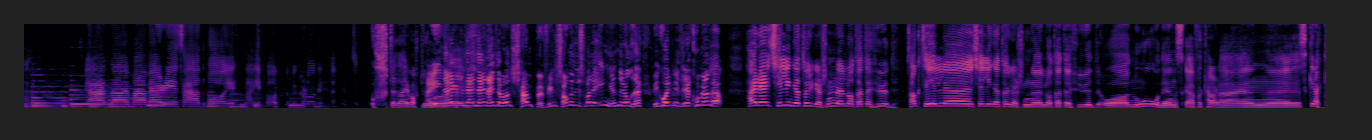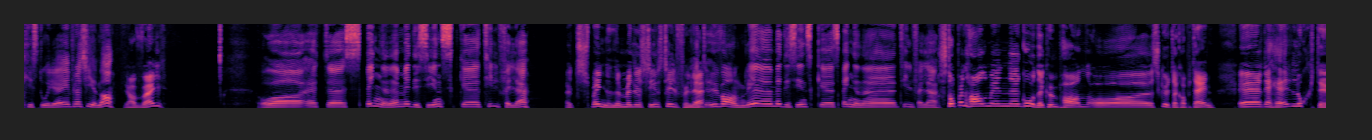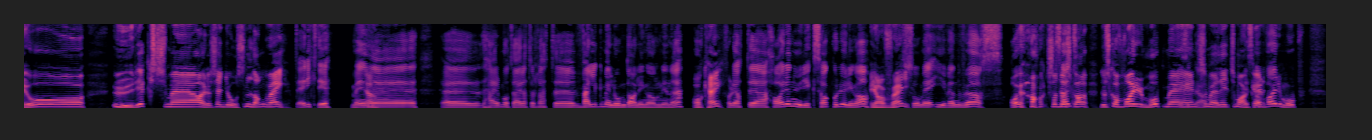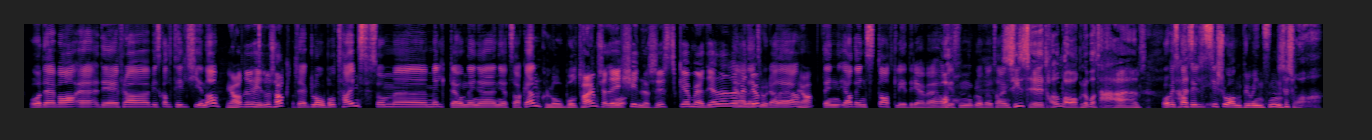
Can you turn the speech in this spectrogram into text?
And I'm a very sad boy. Nei, faen, beklager. Uff, det der ble jo Nei, nei, nei, nei, nei, det var en kjempefin sang. Det spiller ingen rolle. Vi går videre. Kom igjen. Ja. Her er Kjell Inge Torgersen, låta heter Hud. Takk til eh, Kjell Inge Torgersen, låta heter Hud. Og nå, Odin, skal jeg fortelle deg en eh, skrekkhistorie fra Kina. Ja vel. Og et eh, spennende medisinsk eh, tilfelle. Et spennende medisinsk tilfelle. Et uvanlig eh, medisinsk eh, spennende tilfelle. Stopp en hal, min gode kumpan og skutekaptein. Eh, det her lukter jo Urix med Are Sende Osen lang vei. Det er riktig. Men Ja. eh, eh, her måtte jeg rett og slett eh, velge mellom darlingene mine. OK. Fordi at jeg har en Urix-sak på luringa. Ja vel. Som er even worse. Oh, ja, så du skal, du skal varme opp med en som er litt Vi skal varme opp. Og det var eh, Det er fra Vi skal til Kina. Ja, det har du sagt. Det er Global Times som eh, meldte om denne nyhetssaken. Global Times, er det Og- kinesisk medie? Det, Ja, det tror jeg det er. Ja. Den, ja, den statlig drevet avisen Global Times. Global Times. Og vi skal til Sichuan-provinsen. Sichuan.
